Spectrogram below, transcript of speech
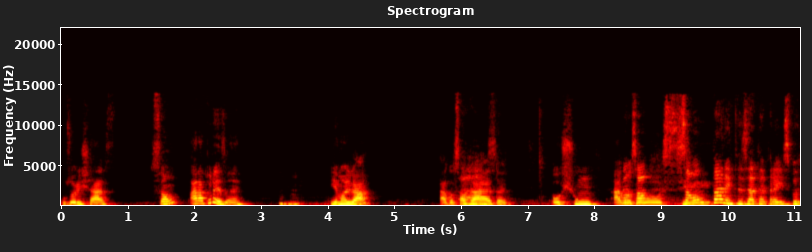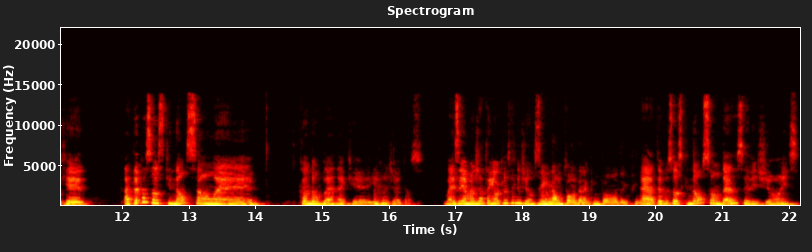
os orixás são a natureza, né? Uhum. Iemanjá, água salgada, Oxum, água Não, só- doce. Só um parênteses até pra isso, porque até pessoas que não são é, candomblé, né, que é Iemanjá e tal. Mas Iemanjá tá em outras religiões, Sim, não na muito Umbanda, candomblé. na Kimbanda, enfim. É, até pessoas que não são dessas religiões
